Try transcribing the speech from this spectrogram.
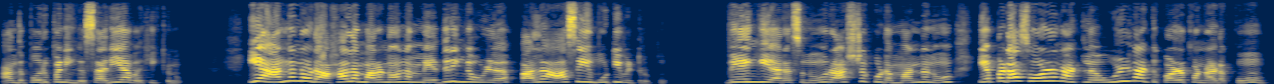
அந்த பொறுப்பை நீங்க சரியா வகிக்கணும். என் அண்ணனோட அகால மரணம் நம்ம எதிரிங்க உள்ள பல ஆசையை மூட்டி விட்டுருக்கும். வேங்கி அரசனும் ராஷ்டிரகூட மன்னனும் எப்படா சோழ நாட்டுல உள்நாட்டு குழப்பம் நடக்கும்?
